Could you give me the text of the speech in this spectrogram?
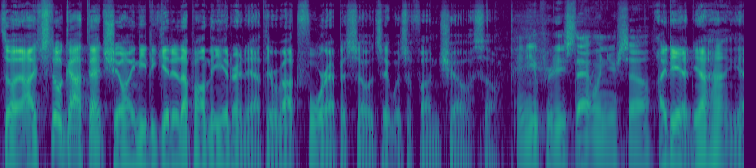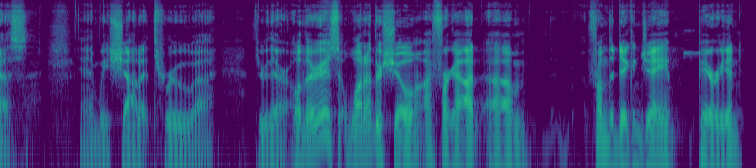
so I still got that show. I need to get it up on the internet. There were about four episodes. It was a fun show. So And you produced that one yourself? I did, yeah, huh? yes, and we shot it through uh, through there. Oh, there is one other show I forgot um, from the Dick and Jay period.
